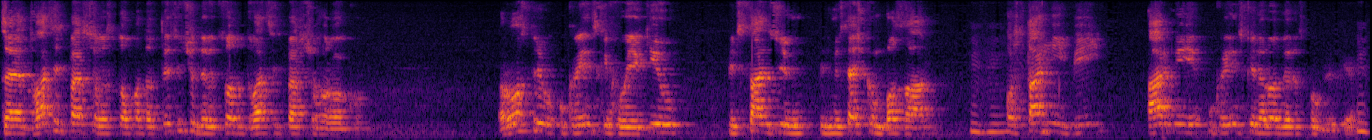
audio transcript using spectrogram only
Це 21 листопада 1921 року. Розстріл українських вояків під станцією під містечком Базар. Останній бій армії Української Народної Республіки.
